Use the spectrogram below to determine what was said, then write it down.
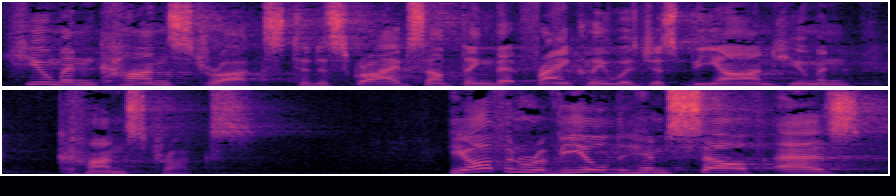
human constructs to describe something that frankly was just beyond human constructs. He often revealed himself as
